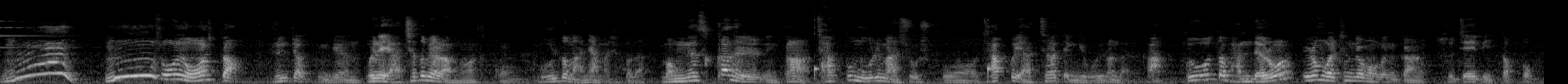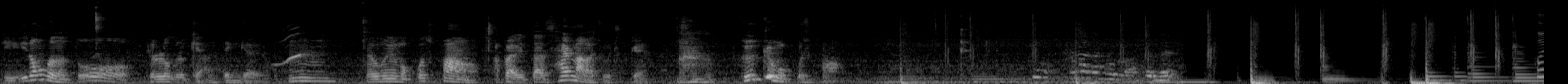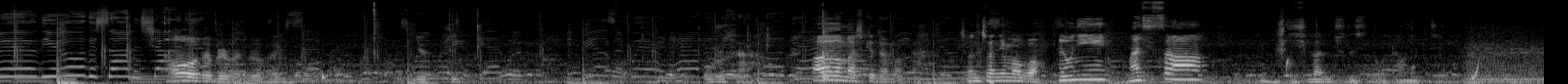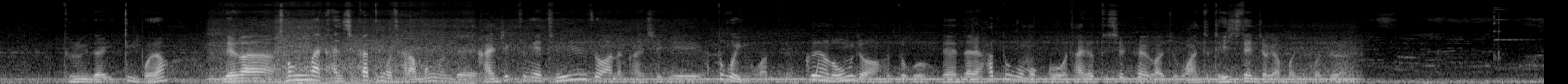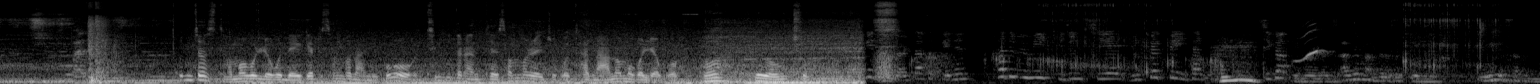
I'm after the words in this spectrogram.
음, 음! 소고기 너무 맛있다. 진짜 웃긴 게 원래 야채도 별로 안 먹었었고 물도 많이 안 마셨거든. 먹는 습관을 잃으니까 자꾸 물이 마시고 싶고 자꾸 야채가 땡기고 이런다니까. 그것도 반대로 이런 걸 챙겨 먹으니까 수제비, 떡볶이 이런 거는 또 별로 그렇게 안 땡겨요. 음. 대훈이 먹고 싶어. 아빠 이따 삶아가지고 줄게. 그렇게 먹고 싶어 어 배불러 배불러 배불러. 유키 우루사. 아 맛있게 잘 먹었다. 천천히 먹어. 태훈이 맛있어. 이 시간 주듯이 또 다 먹지. 두루미 나 있긴 뭐야? 내가 정말 간식 같은 거 잘 안 먹는데 간식 중에 제일 좋아하는 간식이 핫도그인 것 같아. 그냥 너무 좋아 핫도그. 내 옛날에 핫도그 먹고 다이어트 실패해가지고 완전 돼지 된 적이 한 번 있거든. 혼자서 다 먹으려고 네 개를 산 건 아니고 친구들한테 선물해주고 다 나눠 먹으려고. 아 이거 너무 추워. 15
